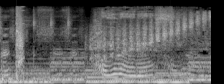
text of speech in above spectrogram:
Hey ladies.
